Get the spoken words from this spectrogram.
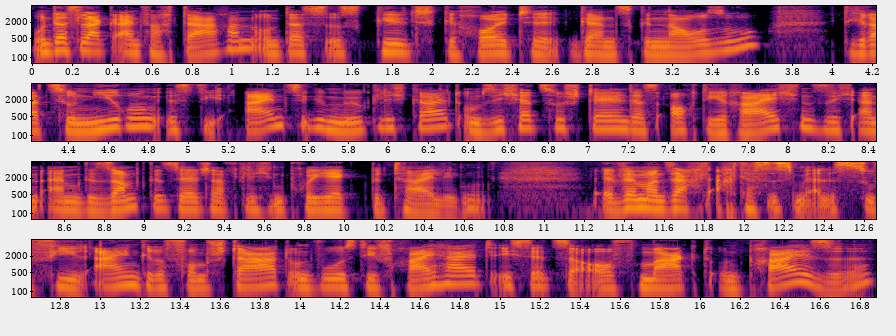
Und das lag einfach daran, und das ist, gilt heute ganz genauso. Die Rationierung ist die einzige Möglichkeit, um sicherzustellen, dass auch die die Reichen sich an einem gesamtgesellschaftlichen Projekt beteiligen. Äh, wenn man sagt, ach, das ist mir alles zu viel, Eingriff vom Staat und wo ist die Freiheit? Ich setze auf Markt und Preise,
